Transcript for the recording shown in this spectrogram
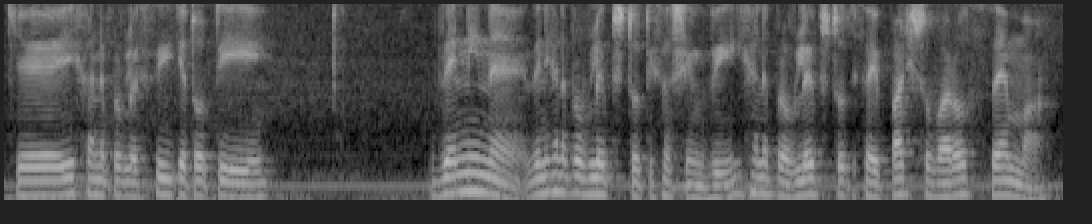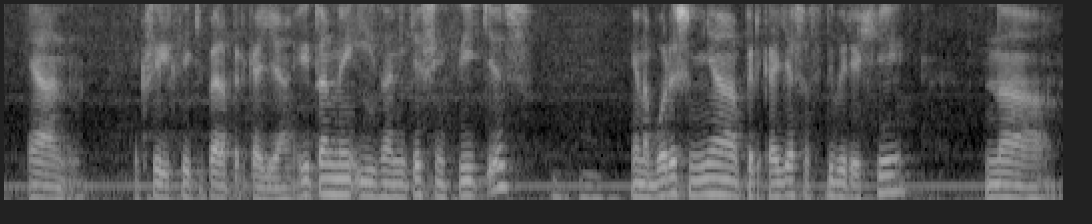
και είχαν προβλεφθεί και το ότι δεν, είναι, δεν είχαν προβλέψει το τι θα συμβεί, είχαν προβλέψει το ότι θα υπάρχει σοβαρό θέμα εάν εξελιχθεί εκεί πέρα πυρκαγιά. Ήταν οι ιδανικές συνθήκες για να μπορέσει μια πυρκαγιά σε αυτή την περιοχή να, ε,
